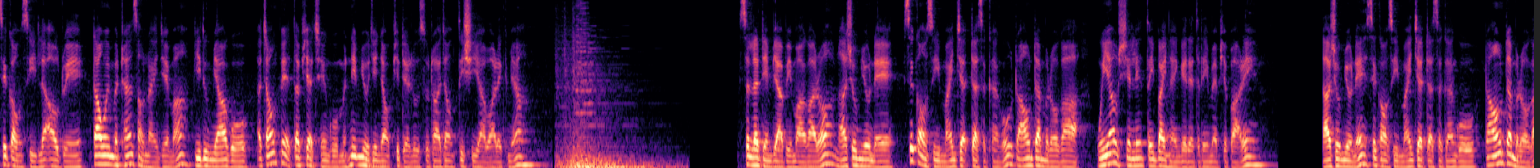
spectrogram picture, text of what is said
စစ်ကောင်စီလက်အောက်တွင်တာဝန်မထမ်းဆောင်နိုင်ခြင်းမှာပြည်သူများကိုအကြောင်းဖက်တပ်ဖြတ်ခြင်းကိုမနှိမ့်ညွတ်ခြင်းကြောင့်ဖြစ်တယ်လို့ဆိုထားကြောင်းသိရှိရပါတယ်ခင်ဗျာ။ ဆက်လက်တင်ပြပေးမှာကတော့လာရှုံမြို့နယ်စစ်ကောင်စီမိုင်းချက်တပ်စခန်းကိုတောင်းတက်မတော်ကဝင်ရောက်ရှင်းလင်းသိမ်းပိုက်နိုင်ခဲ့တဲ့တဲ့ရင်ပဲဖြစ်ပါတယ်။လာရှုံမြို့နယ်စစ်ကောင်စီမိုင်းချက်တပ်စခန်းကိုတောင်းတက်မတော်က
